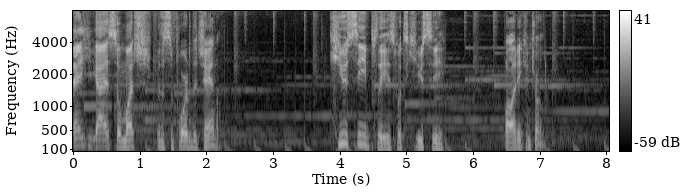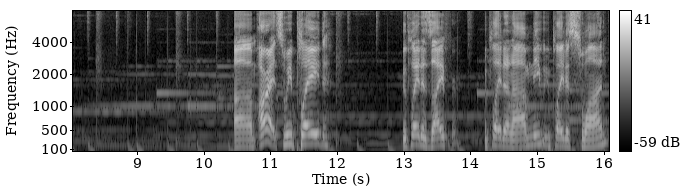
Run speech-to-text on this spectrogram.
Thank you guys so much for the support of the channel. QC, please. What's QC? Quality control. Um, all right, so we played we played a Zypher, we played an Omni, we played a Swan.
